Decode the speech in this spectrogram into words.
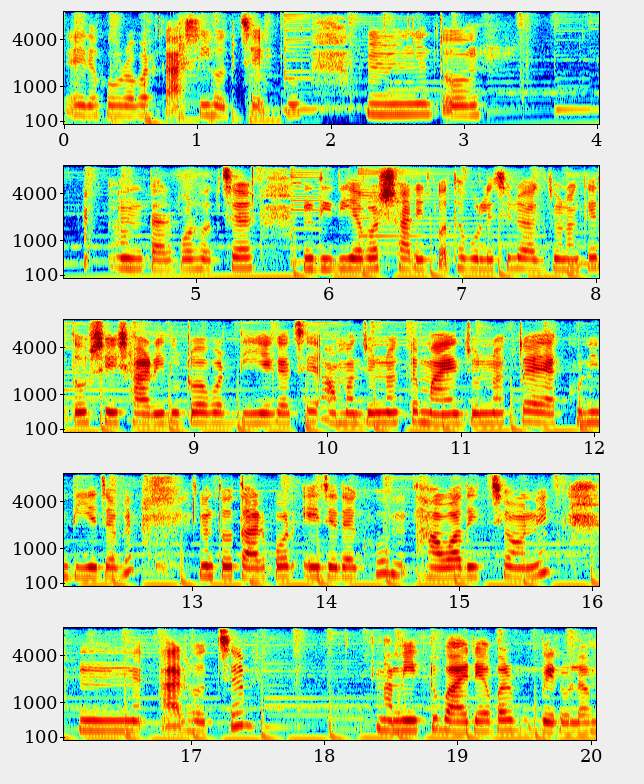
এই দেখো আবার কাশি হচ্ছে একটু। তো তারপর হচ্ছে দিদি আবার শাড়ির কথা বলেছিল একজনাকে। তো সেই শাড়ি দুটো আবার দিয়ে গেছে। আমার জন্য একটা, মায়ের জন্য একটা, এক্ষুনি দিয়ে যাবে। তো তারপর এই যে দেখো, হাওয়া দিচ্ছে অনেক। আর হচ্ছে আমি একটু বাইরে আবার বেরোলাম।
